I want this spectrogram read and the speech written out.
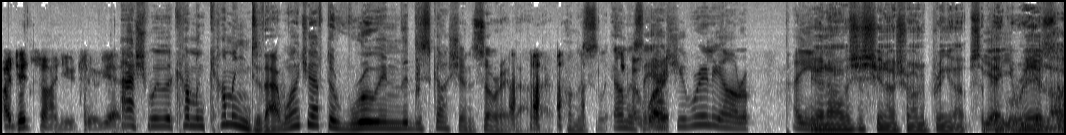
I did sign U2, yes. Ash, we were coming coming to that. Why'd you have to ruin the discussion? Sorry about that. Honestly, honestly, worry. Ash, you really are a pain. Yeah, no, I was just, you know, trying to bring it up so Yeah, people you were just realise sort the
